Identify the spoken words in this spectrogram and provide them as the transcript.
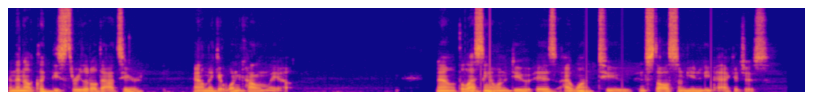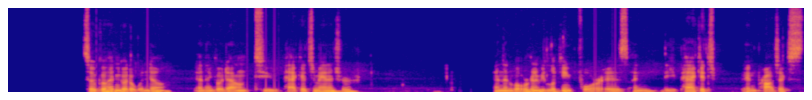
And then I'll click these three little dots here and I'll make it one column layout. Now, the last thing I want to do is I want to install some Unity packages. So go ahead and go to Window and then go down to Package Manager. And then what we're going to be looking for is in the Package and Projects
